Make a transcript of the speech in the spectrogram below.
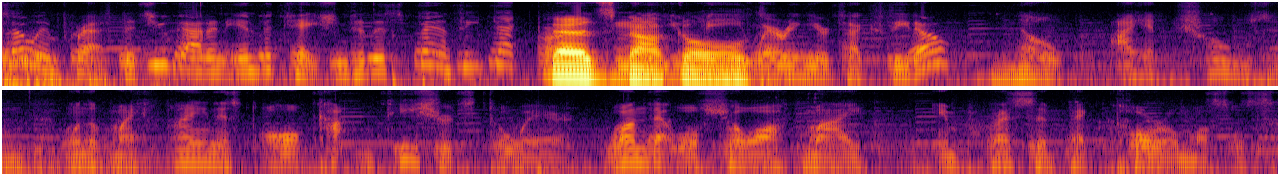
so impressed that you got an invitation to this fancy deck party. That is not you gold. Be wearing your tuxedo? No, I have chosen one of my finest all cotton t-shirts to wear. One that will show off my impressive pectoral muscles.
